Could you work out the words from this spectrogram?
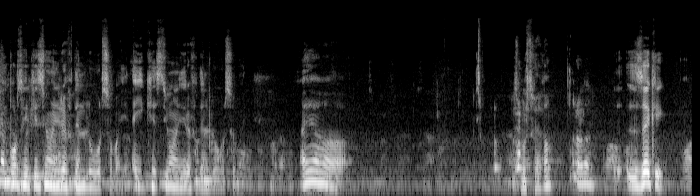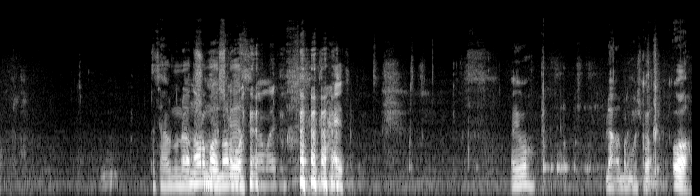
n'importe quelle question راني رافد الأول صبعي اي question راني رافد الأول صبعي ايا صبرت دقيقه زكي تعاونونا نورمال نورمال سكات. حيت ايوا لا برك باش واه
